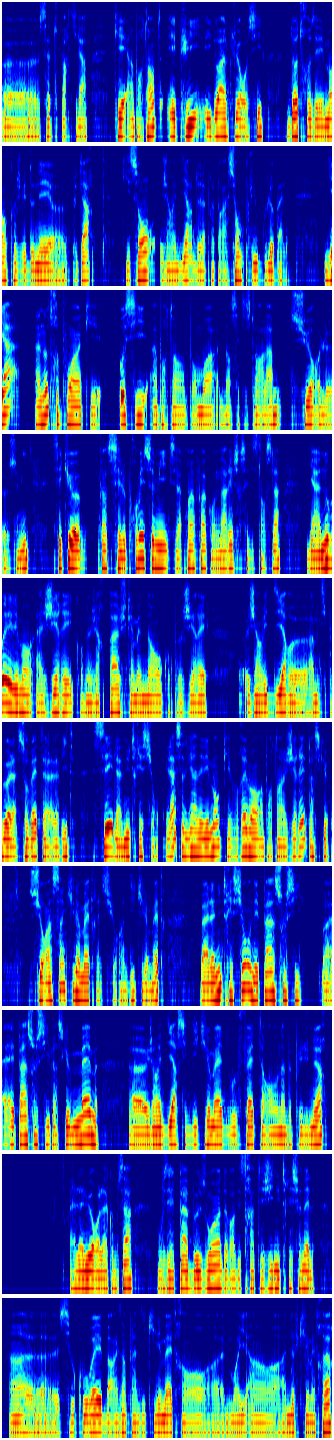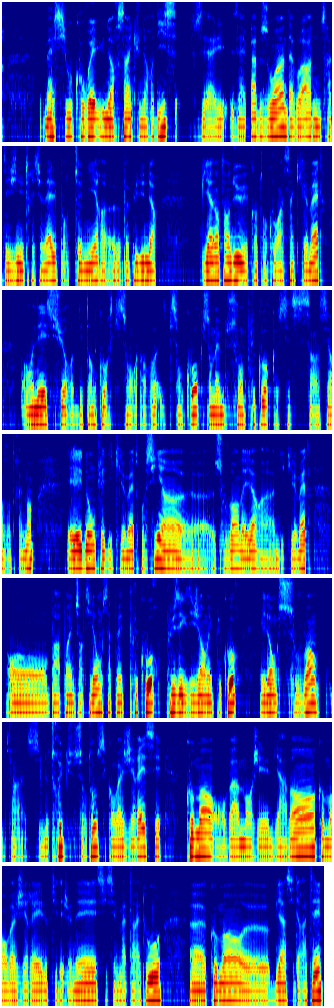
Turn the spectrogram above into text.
cette partie-là, qui est importante, et puis il doit inclure aussi d'autres éléments que je vais donner plus tard, qui sont, j'ai envie de dire, de la préparation plus globale. Il y a un autre point qui est aussi important pour moi dans cette histoire-là, sur le semi, c'est que quand c'est le premier semi, c'est la première fois qu'on arrive sur ces distances-là, il y a un nouvel élément à gérer qu'on ne gère pas jusqu'à maintenant ou qu'on peut gérer, euh, j'ai envie de dire, euh, un petit peu à la sauvette, à la vite, c'est la nutrition. Et là, ça devient un élément qui est vraiment important à gérer parce que sur un 5 km et sur un 10 km, bah, la nutrition n'est pas un souci. Bah, elle n'est pas un souci parce que même, euh, j'ai envie de dire, si le 10 km vous le faites en un peu plus d'une heure, à l'allure là comme ça, vous n'avez pas besoin d'avoir des stratégies nutritionnelles. Hein, euh, si vous courez par exemple un 10 km en euh, moyen à 9 km heure, même si vous courez 1h5, 1h10, vous n'avez pas besoin d'avoir une stratégie nutritionnelle pour tenir euh, un peu plus d'une heure. Bien entendu, quand on court un 5 km, on est sur des temps de course qui sont, qui sont courts, qui sont même souvent plus courts que ces séances d'entraînement. Et donc les 10 km aussi, hein, euh, souvent d'ailleurs, 10 km, par rapport à une sortie longue, ça peut être plus court, plus exigeant mais plus court. Et donc souvent, enfin le truc surtout, c'est qu'on va gérer, c'est comment on va manger bien avant, comment on va gérer le petit déjeuner, si c'est le matin et tout, euh, comment euh, bien s'hydrater.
